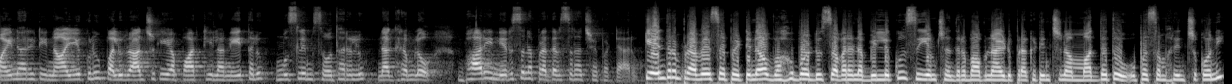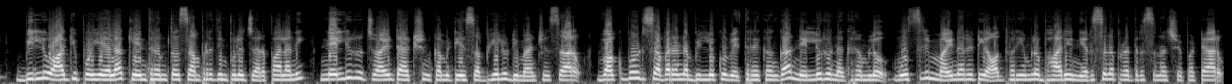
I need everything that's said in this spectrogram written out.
మైనారిటీ నాయకులు పలు రాజకీయ పార్టీల నేతలు ముస్లిం సోదరులు నగరంలో భారీ నిరసన ప్రదర్శన చేపట్టారు. కేంద్రం ప్రవేశపెట్టిన వహబోర్డు సవరణ బిల్లుకు సీఎం చంద్రబాబు నాయుడు ప్రకటించిన మద్దతు ఉపసంహరించుకొని బిల్లు ఆగిపోయేలా కేంద్రంతో సంప్రదింపులు జరపాలని నెల్లూరు జాయింట్ యాక్షన్ కమిటీ సభ్యులు డిమాండ్ చేశారు. వక్బోర్డు సవరణ బిల్లుకు వ్యతిరేకంగా నెల్లూరు నగరంలో ముస్లిం మైనారిటీ ఆధ్వర్యంలో భారీ నిరసన ప్రదర్శన చేపట్టారు.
